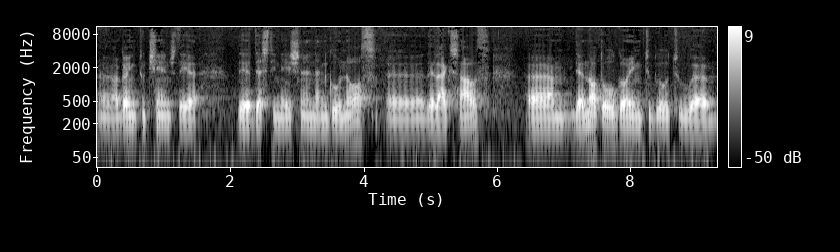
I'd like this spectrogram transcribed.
are going to change their, their destination and go north. they like south. Um, they're not all going to go to um,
